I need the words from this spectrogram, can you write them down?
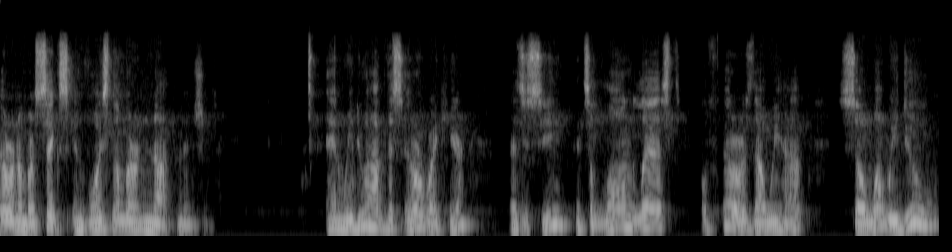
Error number six, invoice number not mentioned. And we do have this error right here. As you see, it's a long list of errors that we have. So what we do,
